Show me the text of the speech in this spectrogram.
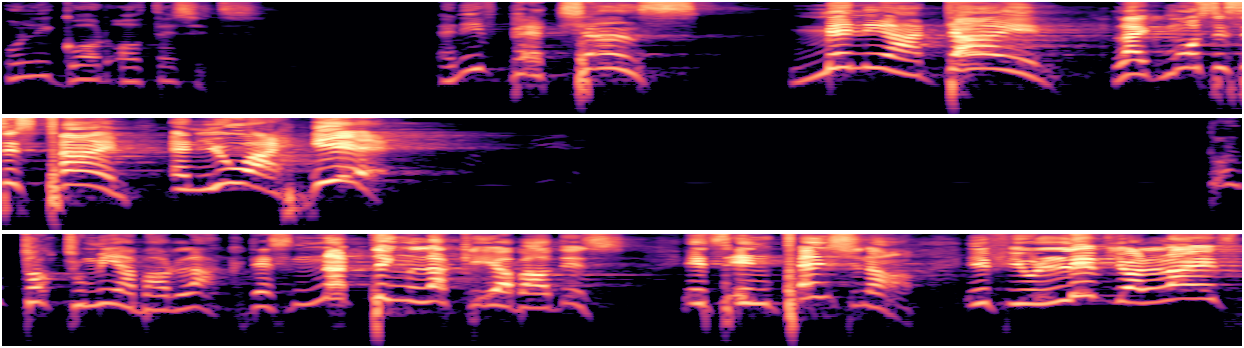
Only God authors it. And if perchance many are dying, like Moses' time, and you are here, don't talk to me about luck. There's nothing lucky about this. It's intentional. If you live your life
